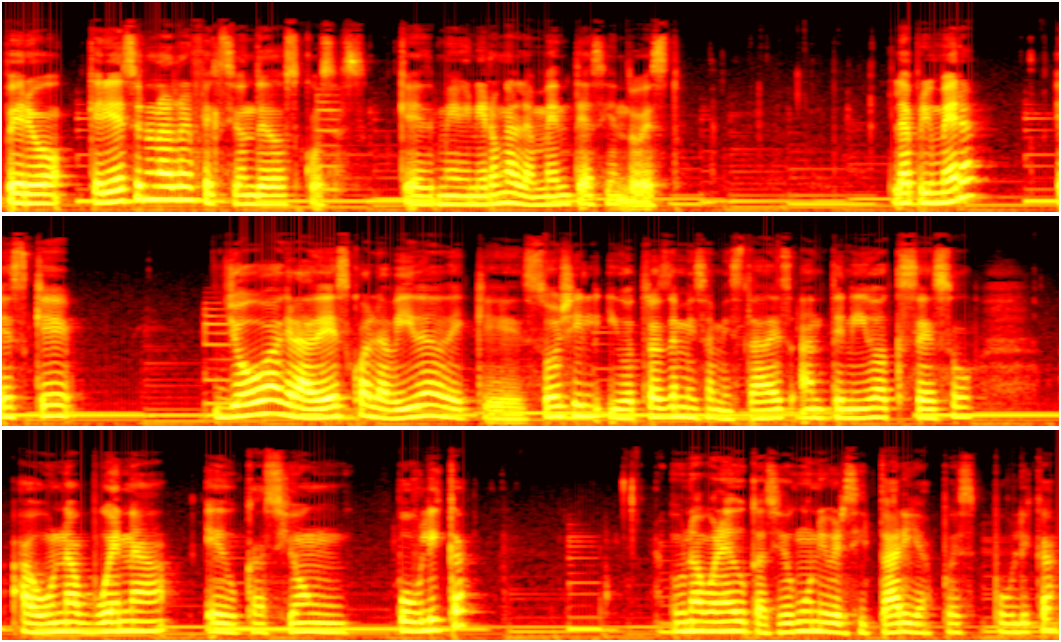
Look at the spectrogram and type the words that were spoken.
Pero quería hacer una reflexión de dos cosas que me vinieron a la mente haciendo esto. La primera es que yo agradezco a la vida de que Social y otras de mis amistades han tenido acceso a una buena educación pública, una buena educación universitaria, pues pública,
